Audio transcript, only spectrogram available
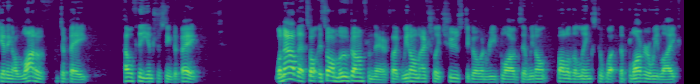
getting a lot of debate, healthy, interesting debate. Well, now that's all. It's all moved on from there. It's like we don't actually choose to go and read blogs, and we don't follow the links to what the blogger we like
